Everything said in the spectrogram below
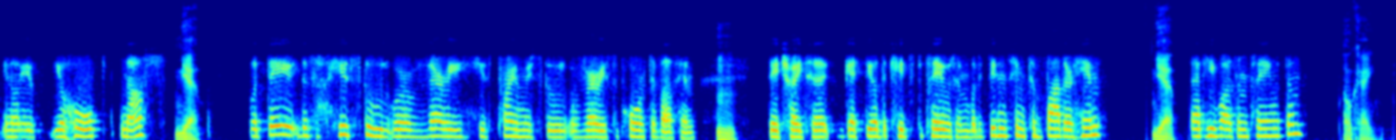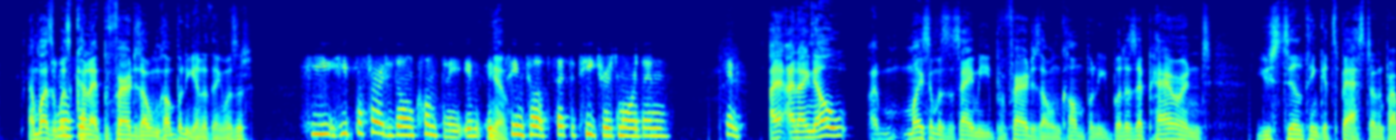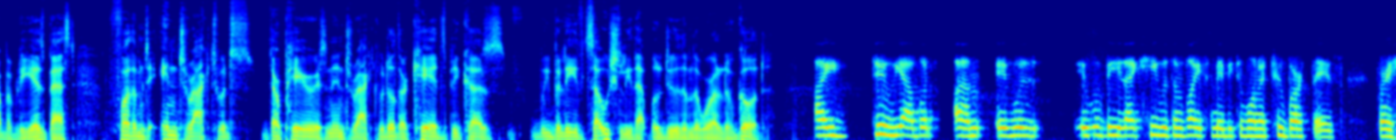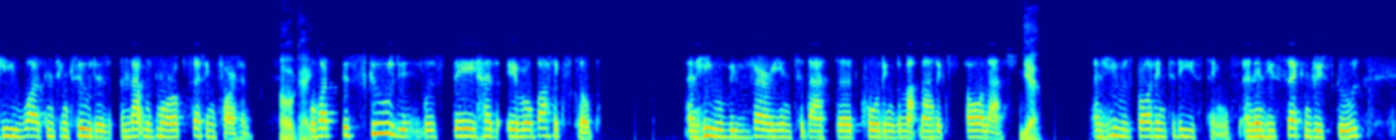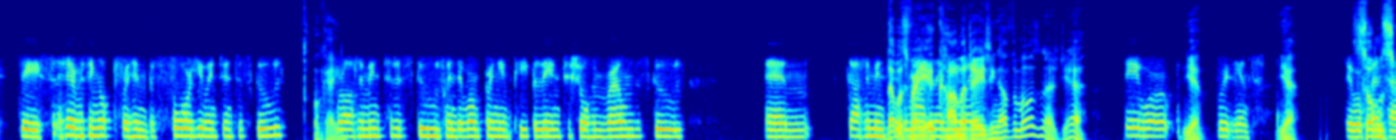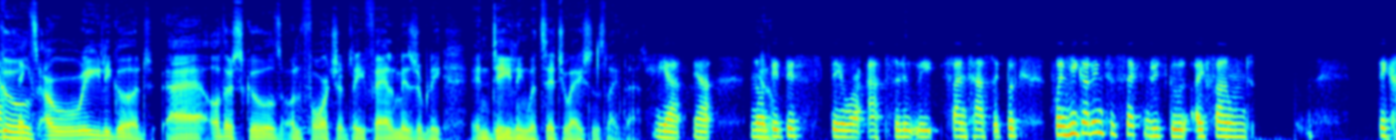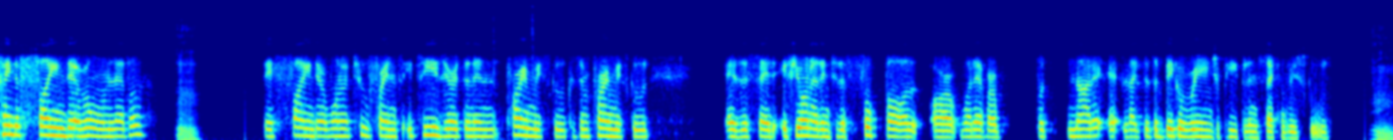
you know you you hope not. Yeah. But they this, his school were very his primary school were very supportive of him. Mm-hmm. They tried to get the other kids to play with him, but it didn't seem to bother him Yeah. that he wasn't playing with them. Okay. And was it You was know, kind of preferred his own company kind of thing, was it? He he preferred his own company. It, it Yeah. seemed to upset the teachers more than him. I, and I know uh, my son was the same. He preferred his own company, but as a parent, you still think it's best, and it probably is best, for them to interact with their peers and interact with other kids because we believe socially that will do them the world of good. I do, yeah, but um, it was it would be like he was invited maybe to one or two birthdays where he wasn't included, and that was more upsetting for him. Okay. But what the school did was they had a robotics club, and he would be very into that, the coding, the mathematics, all that. Yeah. And he was brought into these things. And in his secondary school, they set everything up for him before he went into school. Okay. Brought him into the school when they weren't bringing people in to show him around the school. Um, got him into That was very accommodating of them, wasn't it? Yeah. They were Yeah. brilliant. Yeah. They were Some fantastic. schools are really good. Uh, other schools, unfortunately, fail miserably in dealing with situations like that. Yeah, yeah. No, You they, this they were absolutely fantastic. But when he got into secondary school, I found they kind of find their own level. Mm-hmm. They find their one or two friends. It's easier than in primary school because in primary school, as I said, if you're not into the football or whatever, but not like there's a bigger range of people in secondary school. Mm-hmm.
